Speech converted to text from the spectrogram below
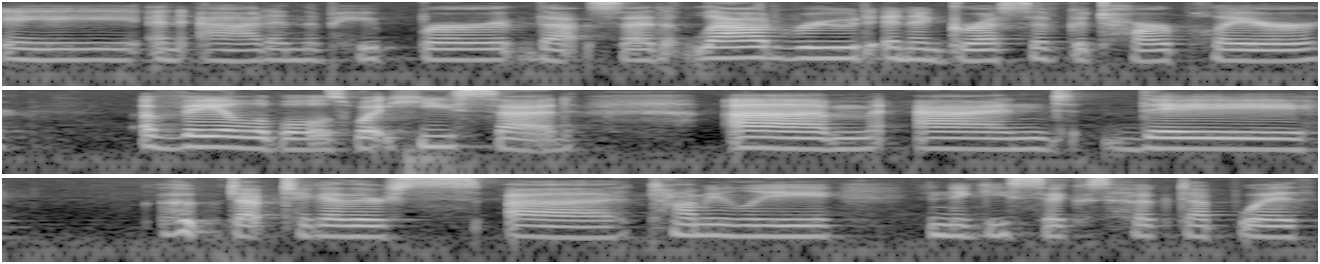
a an ad in the paper that said "loud, rude, and aggressive guitar player available" is what he said, um, and they hooked up together. Uh, Tommy Lee and Nikki Sixx hooked up with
